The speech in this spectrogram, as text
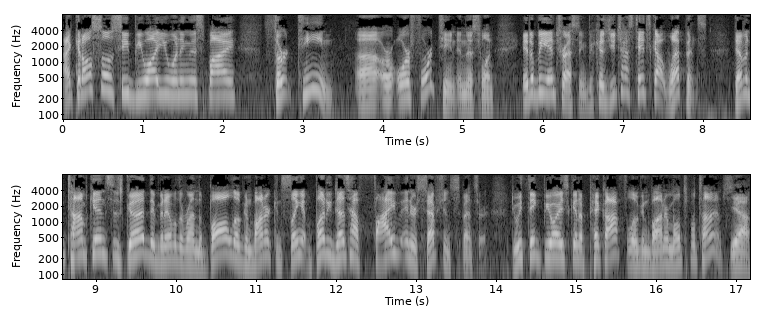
I could also see BYU winning this by 13 uh, or, or 14 in this one. It'll be interesting because Utah State's got weapons. Deven Thompkins is good. They've been able to run the ball. Logan Bonner can sling it, but he does have five interceptions, Spencer. Do we think BYU is going to pick off Logan Bonner multiple times? Yeah.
